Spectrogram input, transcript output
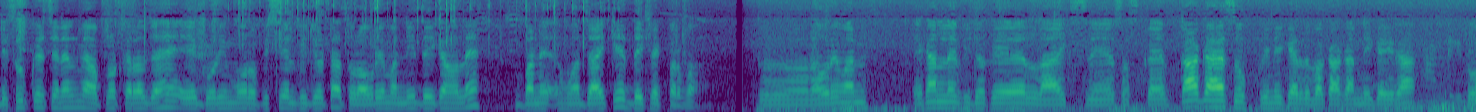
डिस्क्रिप के चैनल में अपलोड करल जाए एक ए गोरी मोर ऑफिशियल वीडियोटा तो और मान नहीं देखा होले बने वहाँ जाके देख ले परवा। तो रावरे मान एक ले वीडियो के लाइक शेयर सब्सक्राइब का का है सब नहीं कर देवा का का नहीं कह रहा। तो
